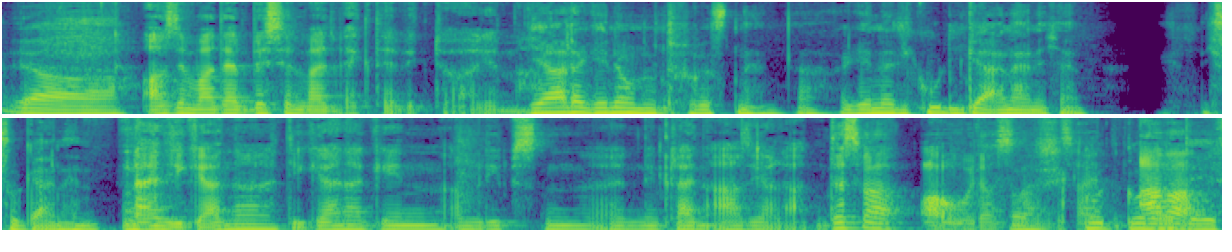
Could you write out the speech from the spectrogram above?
ja. Außerdem war der ein bisschen weit weg, der Viktualienmarkt. Ja, da gehen auch nur Touristen hin. Ja. Da gehen ja die guten Gerner nicht hin. Nicht so gern hin. Nein, die Gerner, die Gerner gehen am liebsten in den kleinen Asialaden. Das war, oh, das war eine Zeit. Gut, gut aber Days.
